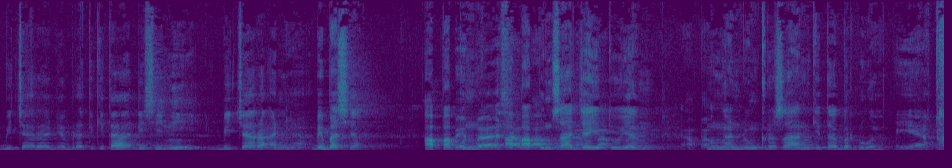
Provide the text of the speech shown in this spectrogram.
bicaranya berarti kita di sini bicaraannya bebas ya. Apa pun Bebas, apa pun, apa pun, saja itu apa pun, yang apa pun. mengandung keresahan kita berdua. Iya apa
